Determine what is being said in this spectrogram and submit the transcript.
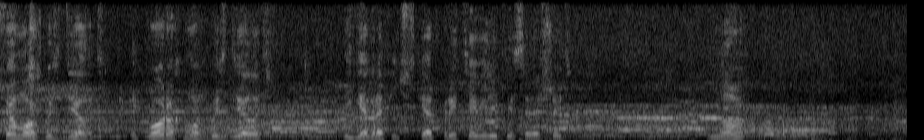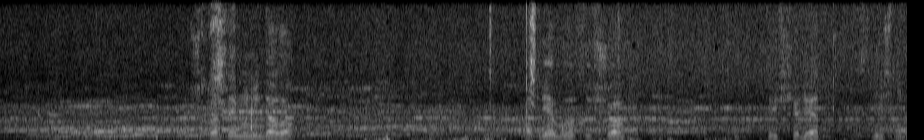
Все мог бы сделать. И порох мог бы сделать, и географические открытия великие совершить. Но что-то ему не дало. Потребовалось еще тысячу лет с лишним.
